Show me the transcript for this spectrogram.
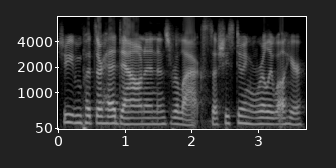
She even puts her head down and is relaxed. So she's doing really well here.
